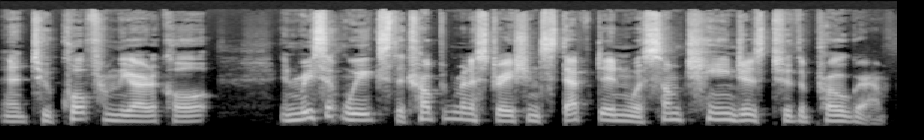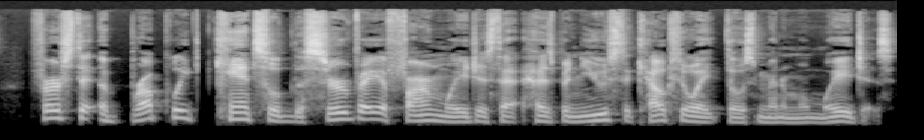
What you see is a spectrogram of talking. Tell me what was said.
And to quote from the article, in recent weeks, the Trump administration stepped in with some changes to the program. First, it abruptly canceled the survey of farm wages that has been used to calculate those minimum wages.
